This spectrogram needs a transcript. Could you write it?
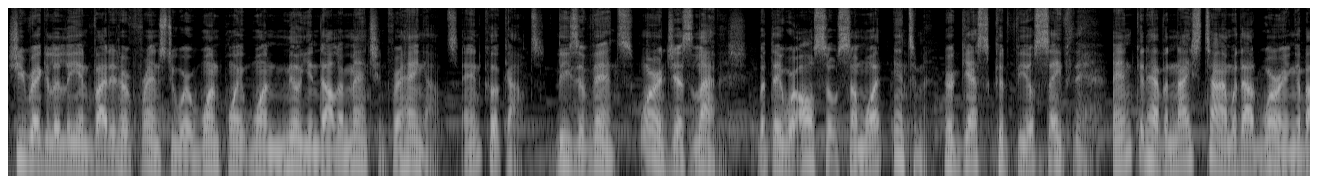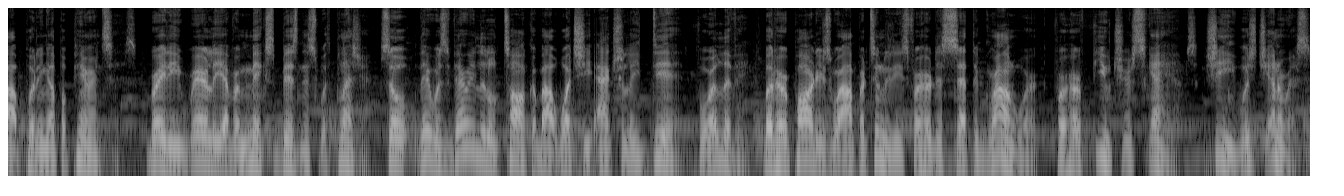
She regularly invited her friends to her $1.1 million mansion for hangouts and cookouts. These events weren't just lavish, but they were also somewhat intimate. Her guests could feel safe there and could have a nice time without worrying about putting up appearances. Brady rarely ever mixed business with pleasure, so there was very little talk about what she actually did for a living. But her parties were opportunities for her to set the groundwork for her future scams. She was generous,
